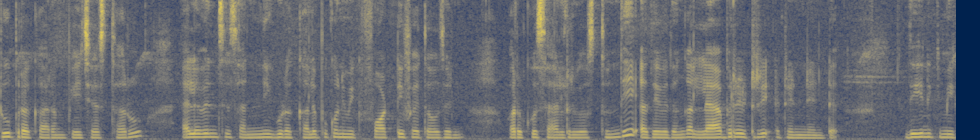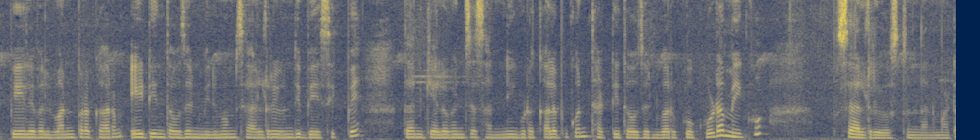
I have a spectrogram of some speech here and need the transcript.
టూ ప్రకారం పే చేస్తారు. అలవెన్సెస్ అన్నీ కూడా కలుపుకొని మీకు ఫార్టీ ఫైవ్ థౌజండ్ వరకు శాలరీ వస్తుంది. అదేవిధంగా ల్యాబొరేటరీ అటెండెంట్. దీనికి మీకు పే లెవెల్ వన్ ప్రకారం ఎయిటీన్ థౌజండ్ మినిమం శాలరీ ఉంది బేసిక్ పే. దానికి అలవెన్సెస్ అన్నీ కూడా కలుపుకొని థర్టీ థౌజండ్ వరకు కూడా మీకు శాలరీ వస్తుందన్నమాట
